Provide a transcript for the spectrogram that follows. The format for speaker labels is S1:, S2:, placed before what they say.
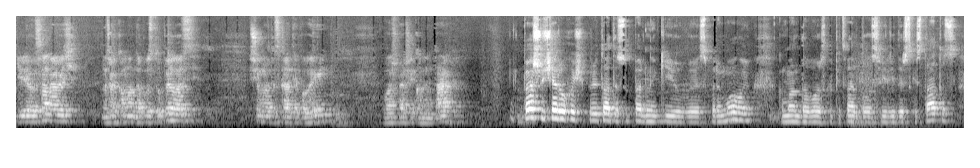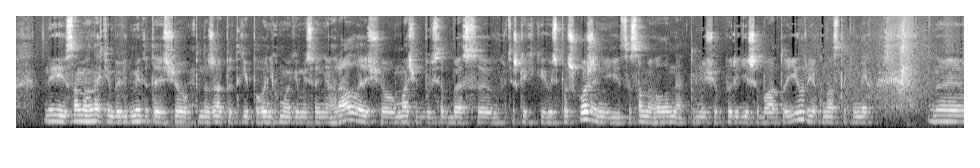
S1: Юрій Олександрович, на жаль, команда поступилась. Що можете сказати по грі? Ваш перший коментар.
S2: В першу чергу хочу привітати суперників з перемогою. Команда Ворська підтвердила свій лідерський статус. І саме головне хотів би відмітити, що, на жаль, при такій погодних умовах, які ми сьогодні грали, що матч відбувся без е, тяжких якихось пошкоджень, і це саме головне, тому що впереді ще багато ігор, як у нас, так і в них. Е,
